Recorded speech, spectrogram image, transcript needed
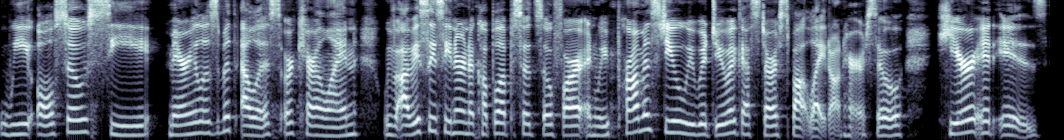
we also see Mary Elizabeth Ellis or Caroline. We've obviously seen her in a couple episodes so far, and we promised you we would do a guest star spotlight on her. So here it is.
